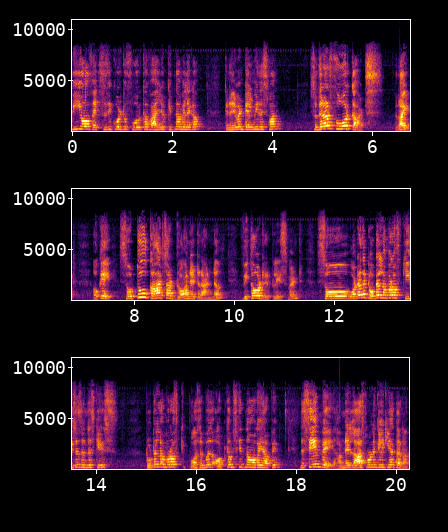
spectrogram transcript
P of x is equal to four का वैल्यू कितना मिलेगा? Can anyone tell me this one so there are four cards right okay so two cards are drawn at random without replacement so what are the total number of cases in this case total number of possible outcomes कितना होगा यहाँ पे the same way हमने last प्रॉब्लम के लिए किया था ना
